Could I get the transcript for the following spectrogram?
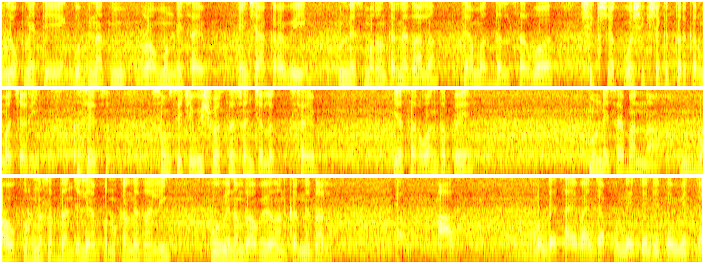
लोकनेते गोपीनाथराव मुंडे साहेब यांची अकरावी पुण्यस्मरण करण्यात आलं. त्याबद्दल सर्व शिक्षक व शिक्षकेतर कर्मचारी तसेच संस्थेचे विश्वस्त संचालक साहेब या सर्वांतर्फे मुंडे साहेबांना भावपूर्ण श्रद्धांजली अर्पण करण्यात आली व विनम्र अभिवादन करण्यात आलं. आज मुंडे साहेबांच्या पुण्यतिथीनिमित्त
